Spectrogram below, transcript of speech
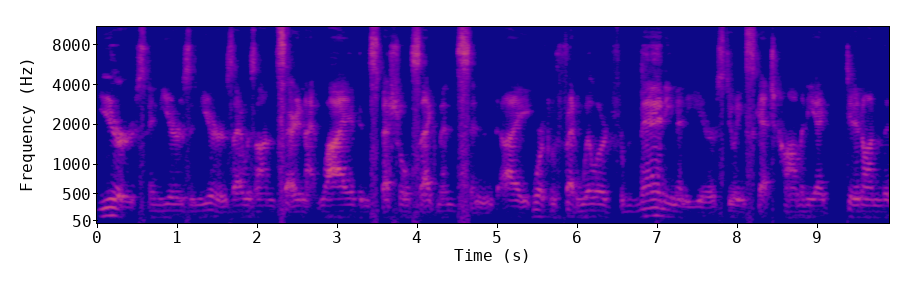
years and years and years. I was on Saturday Night Live and special segments, and I worked with Fred Willard for many, many years doing sketch comedy. I did it on the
